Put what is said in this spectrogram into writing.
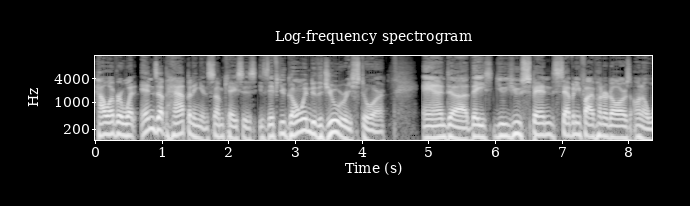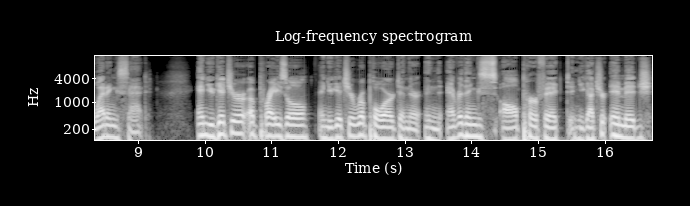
However what ends up happening in some cases is if you go into the jewelry store and uh, they you you spend $7500 on a wedding set and you get your appraisal and you get your report and there and everything's all perfect and you got your image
